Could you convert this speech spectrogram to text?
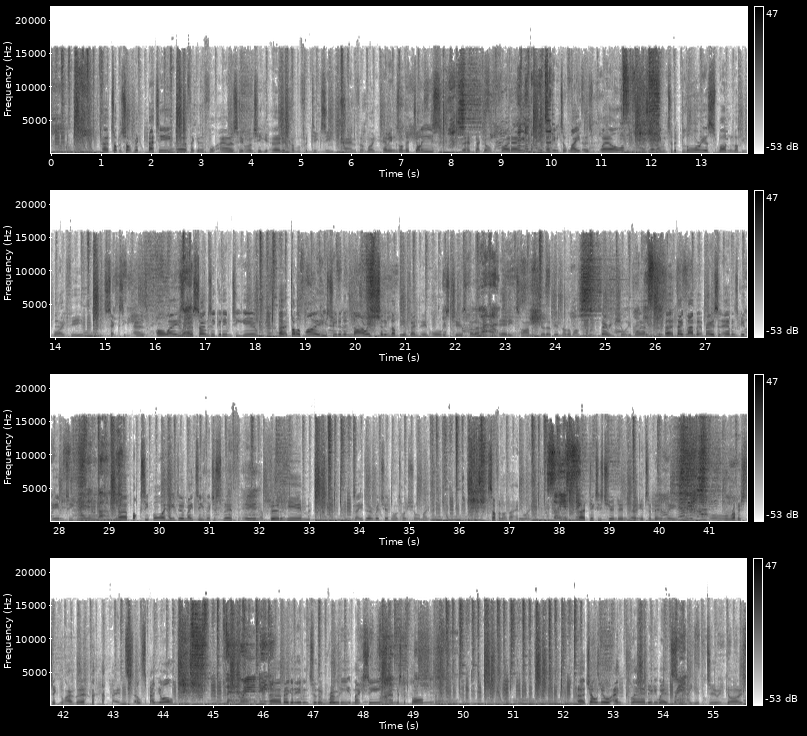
Uh, top of the shot, Rick Batty. Uh, thank you for four hours here on Cheeky earlier, coming for Digsy and for Mike Hemmings on the Jollies. They're heading back on Friday. Uh, even to Wayne as well. Uh, even to the glorious one, my lovely wifey, looking sexy as always. Uh, Somesy, good evening to you. Uh, Donald Pye, he's tuning in Norwich, said he loved the event in August. Cheers, fella. Anytime, I'm sure there'll be another one coming very shortly for you. Uh, Dave Lambert and Barry St. Evans, good evening to you. Uh, Boxy Boy, how you doing, matey? Richard Smith in Birmingham. Is that you do it, Richard? Not quite sure, mate. Something like that, anyway. So you see, Uh, Dixie's tuned in uh, intermittently. Oh, rubbish signal out there. it's El Spaniel. Uh, very good evening to the roadie Maxine and Mr. Bond. Uh, Joel Newell and Claire Newlyweds. How you doing, guys?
